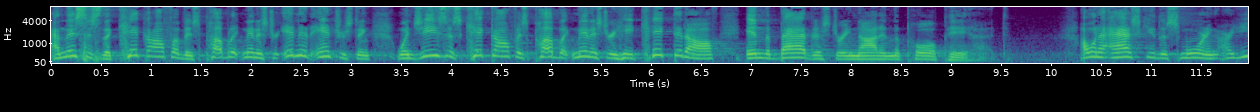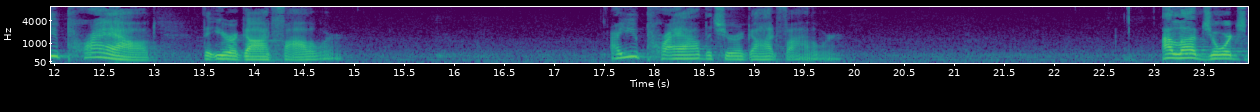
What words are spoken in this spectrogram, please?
And this is the kickoff of his public ministry. Isn't it interesting? When Jesus kicked off his public ministry, he kicked it off in the baptistry, not in the pulpit. I want to ask you this morning are you proud that you're a God follower? Are you proud that you're a God follower? I love George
